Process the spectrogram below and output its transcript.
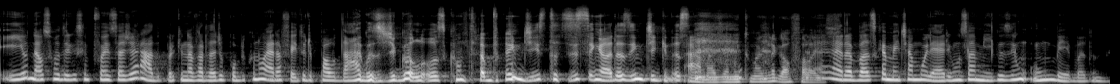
e o Nelson Rodrigues sempre foi exagerado, porque na verdade o público não era feito de pau d'águas, de golos, contrabandistas e senhoras indignas. Ah, mas é muito mais legal falar isso. Era basicamente a mulher e uns amigos e um, um bêbado. Né?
